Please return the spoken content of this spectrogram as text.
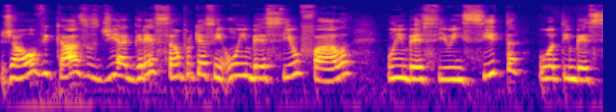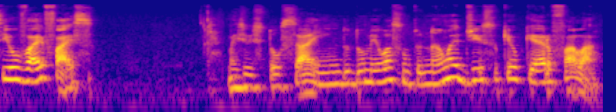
Já houve casos de agressão, porque assim, um imbecil fala, um imbecil incita, o outro imbecil vai e faz. Mas eu estou saindo do meu assunto, não é disso que eu quero falar.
